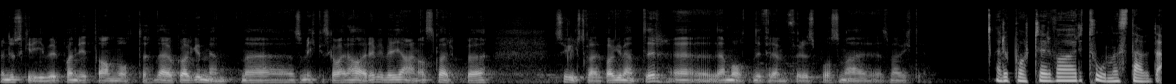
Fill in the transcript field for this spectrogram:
men du skriver på en litt annen måte. Det er jo ikke argumentene som ikke skal være harde. Vi vil gjerne ha skarpe, sylskarpe argumenter. Eh, det er måten de fremføres på som er, som er viktig. Reporter var Tone Staude.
